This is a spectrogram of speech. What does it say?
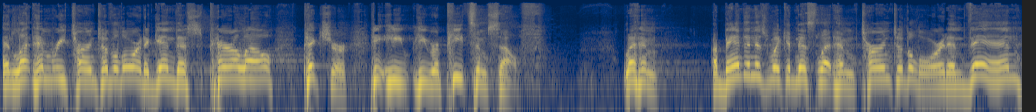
and let him return to the Lord. Again, this parallel picture. He, he, he repeats himself. Let him abandon his wickedness, let him turn to the Lord. And then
